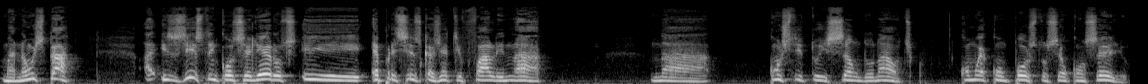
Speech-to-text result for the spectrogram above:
mas não está. Ah, existem conselheiros e é preciso que a gente fale na, na Constituição do Náutico, como é composto o seu conselho.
